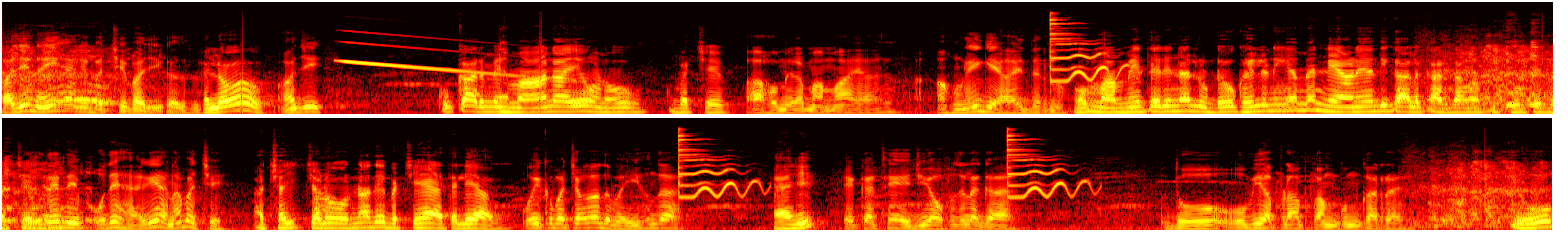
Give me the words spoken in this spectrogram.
ਭਾਜੀ ਨਹੀਂ ਹੈਗੇ ਬੱਚੇ ਭਾਜੀ ਕਦ ਹੈਲੋ ਹਾਂਜੀ। ਕੋ ਘਰ ਮਹਿਮਾਨ ਆਏ ਹੁਣ ਉਹ ਬੱਚੇ? ਆਹੋ ਮੇਰਾ ਮਾਮਾ ਆਇਆ। ਆ ਹੁਣੇ ਹੀ ਗਿਆ ਇੱਧਰ ਨੂੰ। ਉਹ ਮਾਮੇ ਤੇਰੇ ਨਾਲ ਲੁੱਡੋ ਖੇਲਣੀ ਆ ਮੈਂ ਨਿਆਣਿਆਂ ਦੀ ਗੱਲ ਕਰਦਾ ਵਾਂ ਕਿ ਛੋਟੇ ਬੱਚੇ ਉਹਦੇ ਨੇ ਉਹਦੇ ਹੈਗੇ ਆ ਨਾ ਬੱਚੇ? ਅੱਛਾ ਜੀ ਚਲੋ ਉਹਨਾਂ ਦੇ ਬੱਚੇ ਹੈ ਤੇ ਲਿਆਓ। ਉਹ ਇੱਕ ਬੱਚਾ ਉਹਦਾ ਦੁਬਈ ਹੁੰਦਾ। ਹੈ, ਹੈ ਜੀ? ਇੱਕ ਇੱਥੇ ਏਜੀ ਆਫਿਸ ਲੱਗਾ। ਹੈ। ਦੋ ਉਹ ਵੀ ਆਪਣਾ ਕੰਮ ਕੁਮ ਕਰ ਰਿਹਾ ਹੈ ਕਿ ਉਹ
